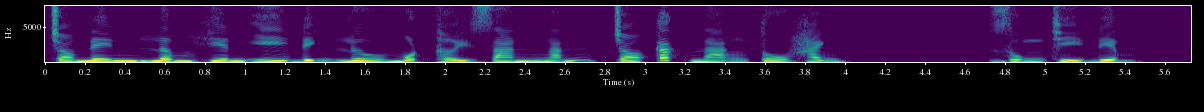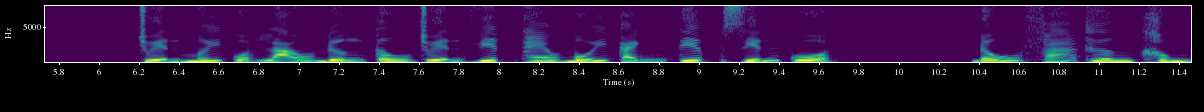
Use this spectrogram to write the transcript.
Cho nên Lâm Hiên ý định lưu một thời gian ngắn cho các nàng tu hành. Dùng chỉ điểm. Chuyện mới của lão đường câu chuyện viết theo bối cảnh tiếp diễn của đấu phá thương không.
